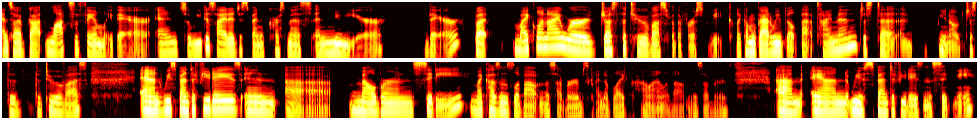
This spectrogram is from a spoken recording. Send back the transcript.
And so I've got lots of family there. And so we decided to spend Christmas and New Year there. But Michael and I were just the two of us for the first week. Like I'm glad we built that time in just to you know, just the, the two of us. And we spent a few days in uh, Melbourne City. My cousins live out in the suburbs, kind of like how I live out in the suburbs. Um, and we've spent a few days in Sydney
